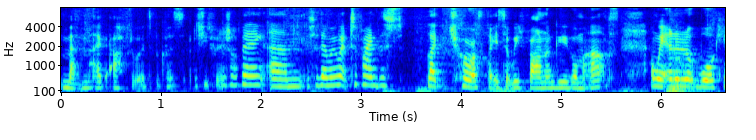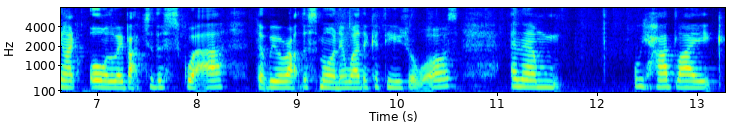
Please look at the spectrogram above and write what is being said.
met Meg afterwards because she'd finished shopping. Um, so then we went to find this like churros place that we'd found on Google Maps, and we ended up walking like all the way back to the square that we were at this morning where the cathedral was, and then we had like,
